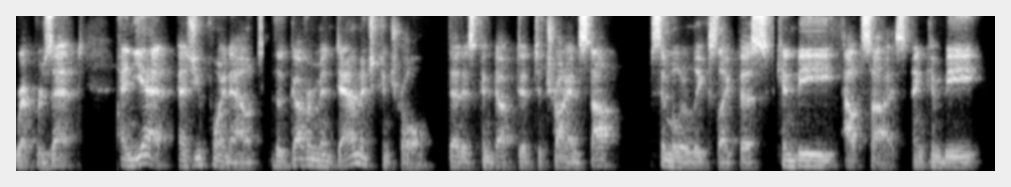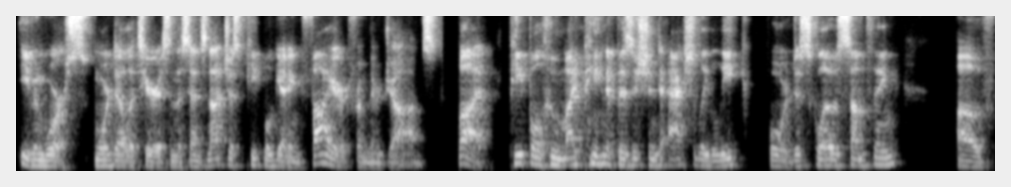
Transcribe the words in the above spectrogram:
represent. And yet, as you point out, the government damage control that is conducted to try and stop similar leaks like this can be outsized and can be even worse, more deleterious in the sense not just people getting fired from their jobs, but people who might be in a position to actually leak or disclose something of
